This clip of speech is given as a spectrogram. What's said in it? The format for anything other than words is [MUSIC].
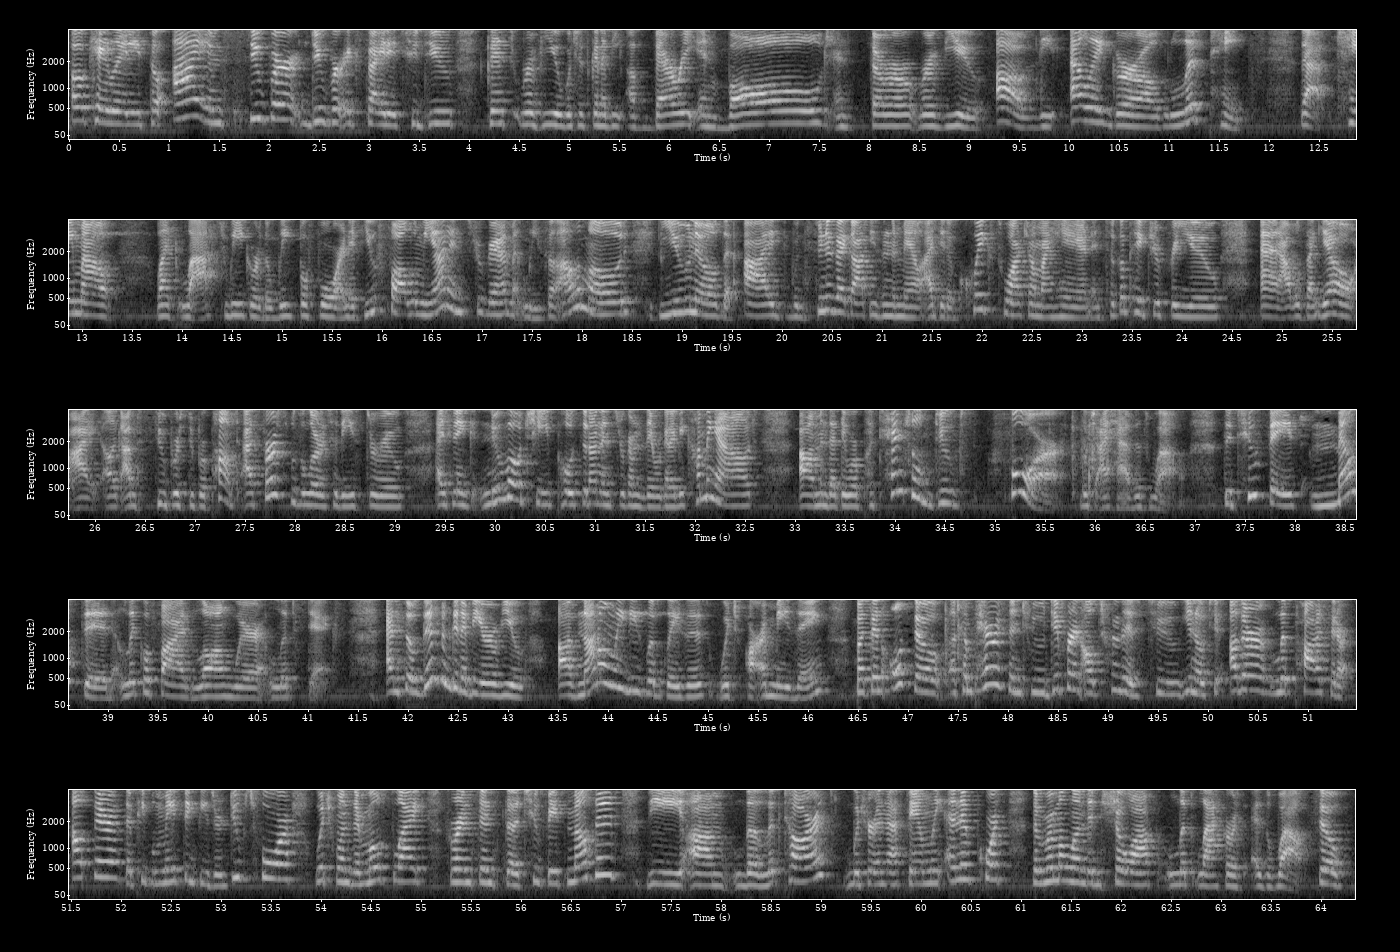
Okay, ladies, so I am super duper excited to do this review, which is gonna be a very involved and thorough review of the LA Girls lip paints that came out like last week or the week before. And if you follow me on Instagram at Lisa Alamode, you know that I, as soon as I got these in the mail, I did a quick swatch on my hand and took a picture for you. And I was like, yo, I like I'm super, super pumped. I first was alerted to these through, I think Nouveau Cheap posted on Instagram that they were gonna be coming out um, and that they were potential dupes for, which I have as well, the Too Faced Melted Liquefied Longwear Lipsticks. And so this is gonna be a review of not only these lip glazes, which are amazing, but then also a comparison to different alternatives to, you know, to other lip products that are out there that people may think these are dupes for, which ones they're most like. For instance, the Too Faced Melted, the, um, the Lip Tars, which are in that family, and of course, the Rimmel London Show Off Lip Lacquers as well. So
